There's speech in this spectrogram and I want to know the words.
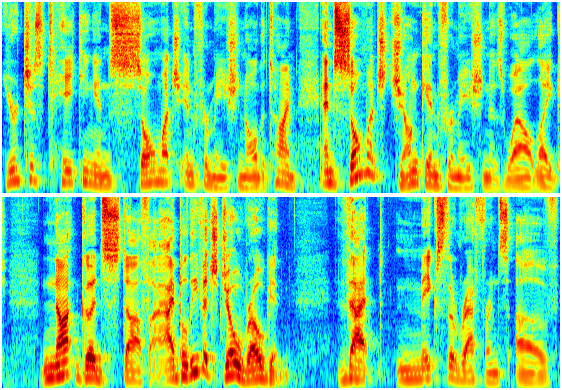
you're just taking in so much information all the time and so much junk information as well, like not good stuff. I believe it's Joe Rogan that makes the reference of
